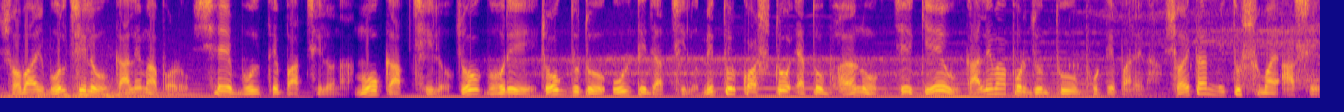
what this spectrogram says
সবাই বলছিল, কালেমা পড়ো। সে বলতে পারছিল না। মুখ কাঁপছিল। চোখ ভরে চোখ দুটো উল্টে যাচ্ছিল। মৃত্যুর কষ্ট এত ভয়ানক যে কেউ কালেমা পর্যন্ত পড়তে পারে না। শয়তান মৃত্যুর সময় আসে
